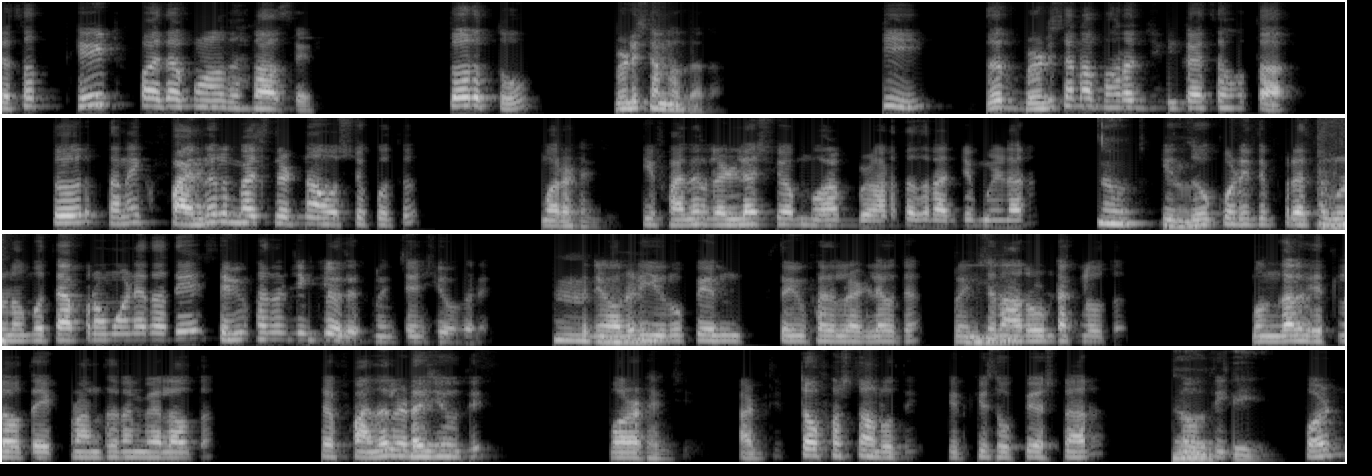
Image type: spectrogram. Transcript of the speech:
त्याचा थेट फायदा कोणाला झाला असेल? तर तो ब्रिटिशांना झाला. की जर ब्रिटिशांना भारत जिंकायचा होता तर त्यांना एक फायनल मॅच लढणं आवश्यक होतं मराठ्यांची. की फायनल लढल्याशिवाय भारताचं राज्य मिळणार की जो कोणी ते प्रयत्न करणं मग त्याप्रमाणे आता ते सेमीफायनल जिंकले होते फ्रेंचांशी वगैरे. त्यांनी ऑलरेडी युरोपियन सेमीफायनल लढल्या होत्या. फ्रेंचांना. हरवून टाकलं होतं. बंगाल घेतला होता एक प्रांत त्यांना मिळाला होता. त्या फायनल लढायची होती मराठ्यांची. आणि ती टफ असणार होती इतकी सोपी असणार नव्हती. पण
